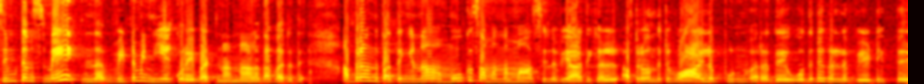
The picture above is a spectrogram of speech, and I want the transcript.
சிம்டம்ஸுமே இந்த விட்டமின் ஏ குறைபாட்டினால தான் வருது. அப்புறம் வந்து பார்த்திங்கன்னா மூக்கு சம்மந்தமாக சில வியாதிகள் அப்புறம் வந்துட்டு வாயில் புண் வர்றது உதடுகளில் வெடிப்பு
